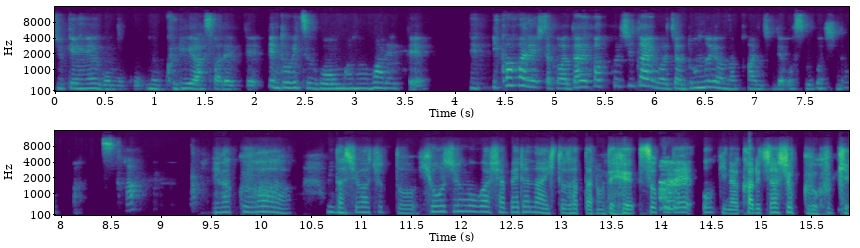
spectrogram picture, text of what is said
受験英語もこうもうクリアされてでドイツ語を学ばれてでいかがでしたか？大学時代はじゃあどのような感じでお過ごしだったんですか？大学はうん私はちょっと標準語が喋れない人だったので、そこで大きなカルチャーショックを受け、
